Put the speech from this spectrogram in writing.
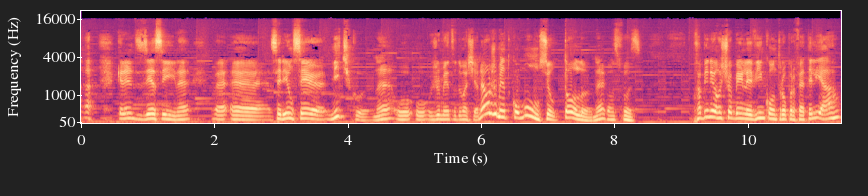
Querendo dizer assim, né? É, é, seria um ser mítico, né? O, o, o, jumento do Mashiach. Não é um jumento comum, seu tolo, né? Como se fosse. Rabino Yehoshua Ben Levi encontrou o profeta Eliarro,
